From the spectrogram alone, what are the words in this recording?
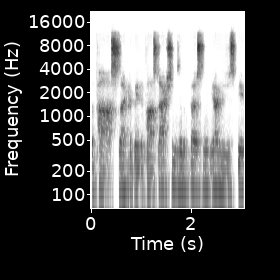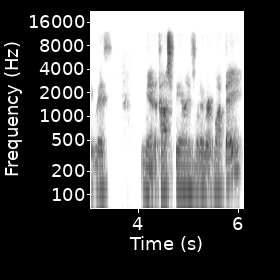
the past. So that could be the past actions of the person that you're having a dispute with, you know, the past feelings, whatever it might be.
